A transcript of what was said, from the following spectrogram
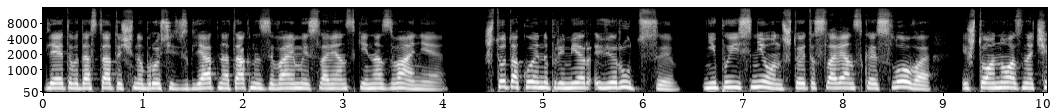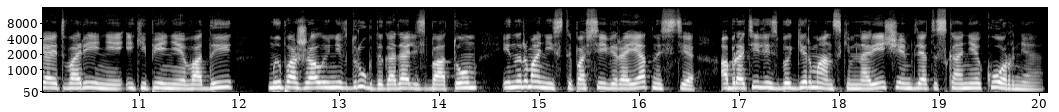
для этого достаточно бросить взгляд на так называемые славянские названия. Что такое, например, «веруццы»? Не поясни он, что это славянское слово и что оно означает варенье и кипение воды, мы, пожалуй, не вдруг догадались бы о том, и норманисты, по всей вероятности, обратились бы к германским наречиям для отыскания корня.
